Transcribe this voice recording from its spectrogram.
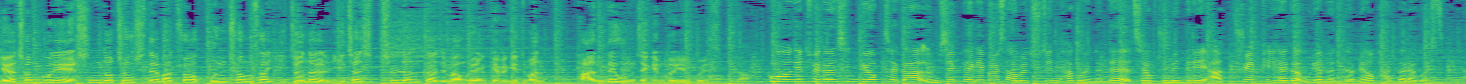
예천군이 신도청 시대에 맞춰 군청사 이전을 2017년까지 마무리할 계획이지만 반대 움직임도 일고 있습니다. 포항에 최근 신규 업체가 음식 폐기물 사업을 추진하고 있는데 지역 주민들이 악취 피해가 우려된다며 반발하고 있습니다.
